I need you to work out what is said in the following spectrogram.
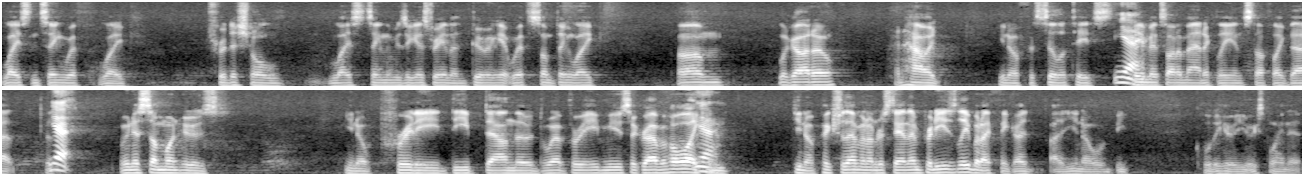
licensing with like traditional licensing in the music industry and then doing it with something like um, Legato and how it you know facilitates Yeah. payments automatically and stuff like that Yeah. I mean, as someone who's you know pretty deep down the Web three music rabbit hole, I Yeah. can you know picture them and understand them pretty easily. But I think I, I you know would be cool to hear you explain it.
